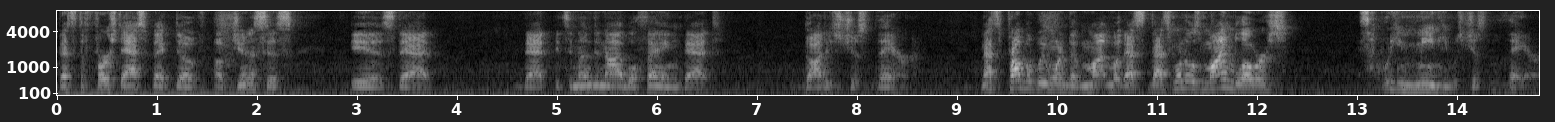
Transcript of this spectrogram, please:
that's the first aspect of, of Genesis is that that it's an undeniable thing that God is just there. And that's probably one of the mind, that's that's one of those mind blowers. It's like, what do you mean he was just there?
